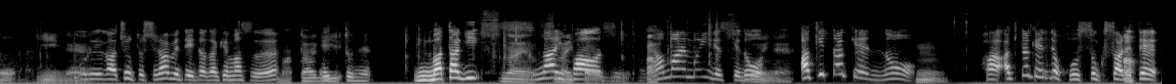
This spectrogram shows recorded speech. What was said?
う。お、いいこね。れがちょっと調べていただけます？またえっぎ、とね、またぎスナイパーズ。名あ、前もいいんですけどね。秋田県の、うん。はい、秋田県で発足されて、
